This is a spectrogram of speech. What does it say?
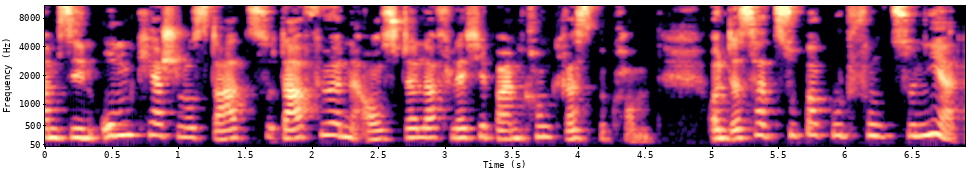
haben sie im Umkehrschluss dazu, dafür eine Ausstellerfläche beim Kongress bekommen. Und das hat super gut funktioniert.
